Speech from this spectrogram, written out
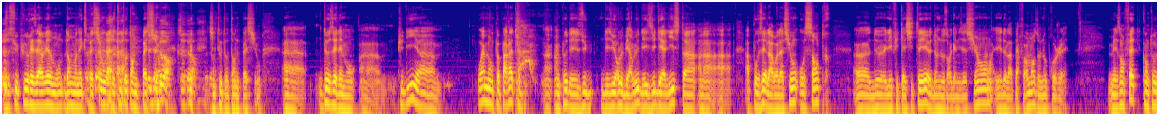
je suis plus réservé dans mon, dans mon expression. J'ai tout autant de passion. J'adore, j'adore. J'ai tout autant de passion. Euh, deux éléments. Euh, tu dis, euh, ouais, mais on peut paraître un, un peu des, des hurluberlus, des idéalistes à, à- à- à poser la relation au centre de l'efficacité de nos organisations et de la performance de nos projets. Mais en fait, quand on,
